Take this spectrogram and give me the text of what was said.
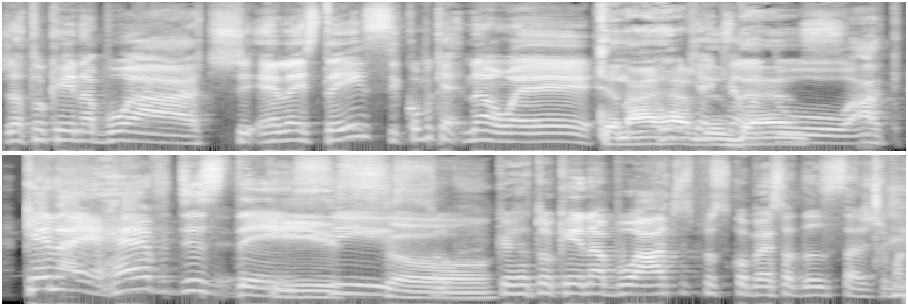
Já toquei na boate. É Last Dance? Como que é? Não, é. Can I como have que é this aquela dance? do. ah, Can I have this dance? Isso. Que eu já toquei na boate, as pessoas começam a dançar, gente, uma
